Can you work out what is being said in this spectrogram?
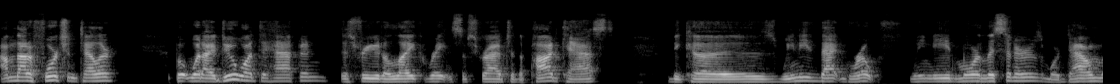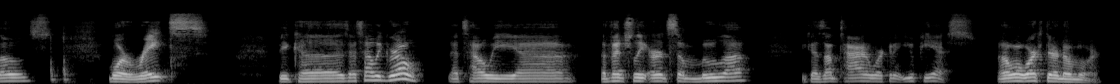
I'm not a fortune teller. But what I do want to happen is for you to like, rate, and subscribe to the podcast because we need that growth. We need more listeners, more downloads, more rates because that's how we grow. That's how we uh eventually earn some moolah because I'm tired of working at UPS. I don't want to work there no more.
